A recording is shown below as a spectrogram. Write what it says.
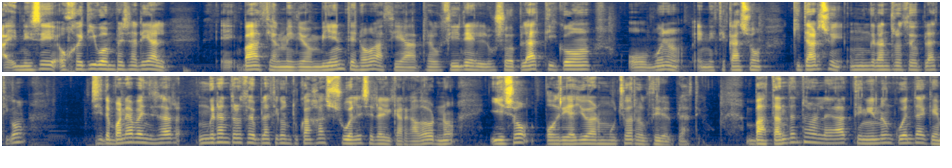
en ese objetivo empresarial eh, va hacia el medio ambiente, ¿no? Hacia reducir el uso de plástico o, bueno, en este caso, quitarse un gran trozo de plástico. Si te pones a pensar, un gran trozo de plástico en tu caja suele ser el cargador, ¿no? Y eso podría ayudar mucho a reducir el plástico. Bastante en tonalidad teniendo en cuenta que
